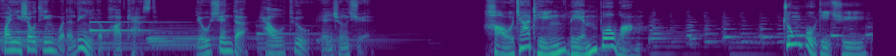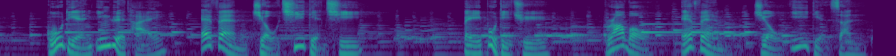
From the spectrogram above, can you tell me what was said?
欢迎收听我的另一个 podcast—— 刘轩的 How to 人生学。好家庭联播网，中部地区古典音乐台 FM 九七点七，北部地区 Bravo FM 九一点三。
